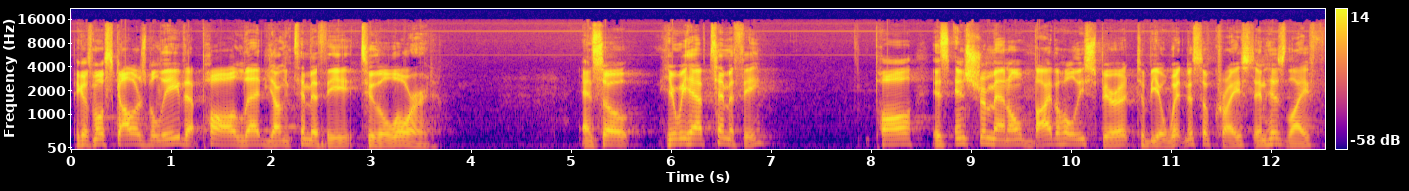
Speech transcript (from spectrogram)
Because most scholars believe that Paul led young Timothy to the Lord. And so here we have Timothy. Paul is instrumental by the Holy Spirit to be a witness of Christ in his life.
